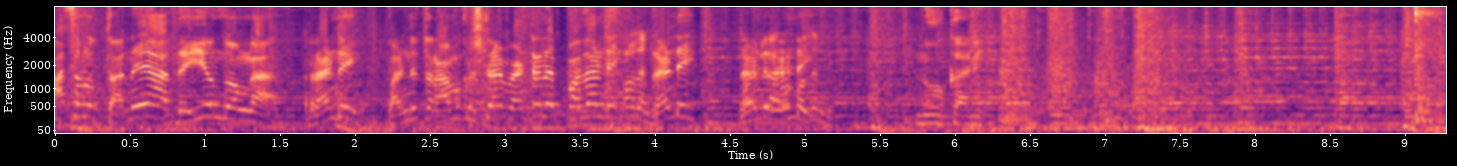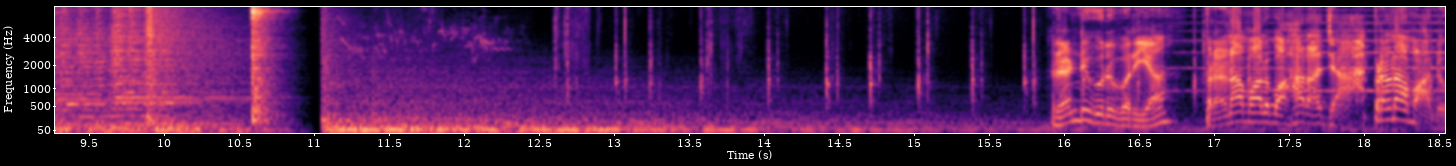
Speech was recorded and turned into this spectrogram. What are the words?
అసలు తనే ఆ దెయ్యం దొంగ. రండి పండిత రామకృష్ణ వెంటనే పదండి. రండి రండి రండి. నువ్వు కానీ రండి గురువర్య. ప్రణామాలు మహారాజా ప్రణామాలు.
